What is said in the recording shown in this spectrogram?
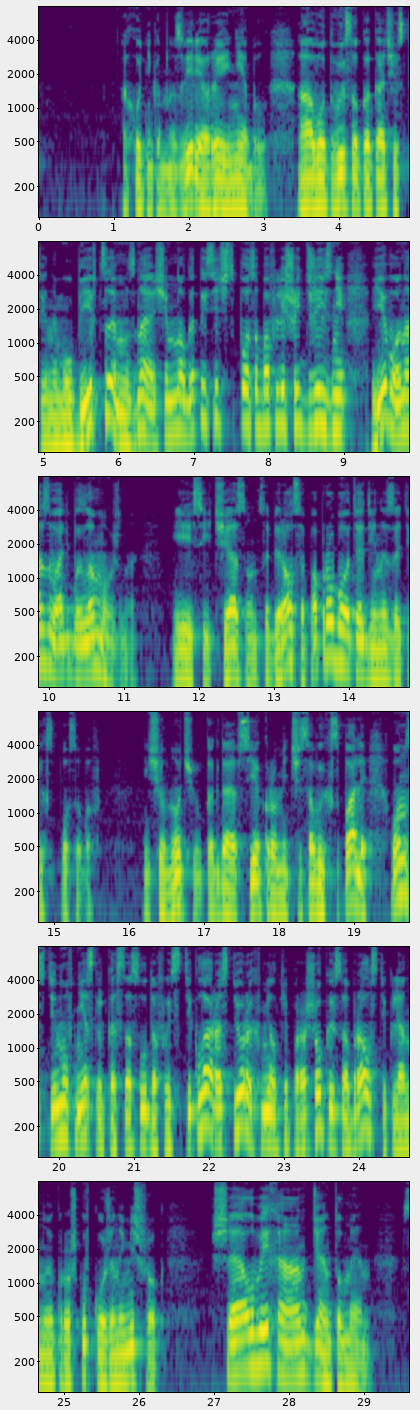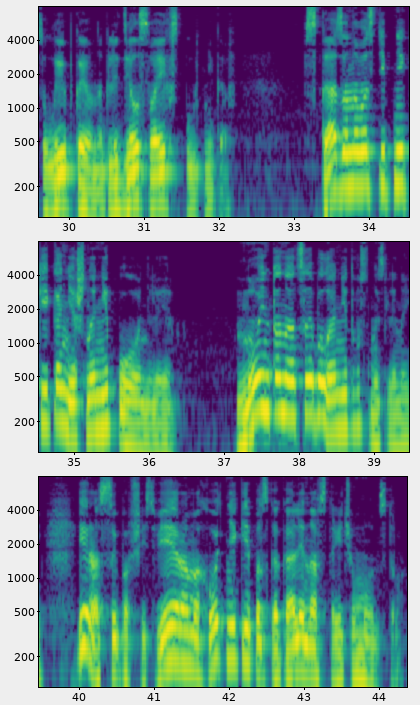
Охотником на зверя Рэй не был, а вот высококачественным убивцем, знающим много тысяч способов лишить жизни, его назвать было можно. И сейчас он собирался попробовать один из этих способов. Еще ночью, когда все, кроме часовых, спали, он, стянув несколько сосудов из стекла, растер их в мелкий порошок и собрал стеклянную крошку в кожаный мешок. «Shall we hunt, gentlemen?» С улыбкой он оглядел своих спутников. Сказанного степники, конечно, не поняли. Но интонация была недвусмысленной, и, рассыпавшись веером, охотники поскакали навстречу монстру.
